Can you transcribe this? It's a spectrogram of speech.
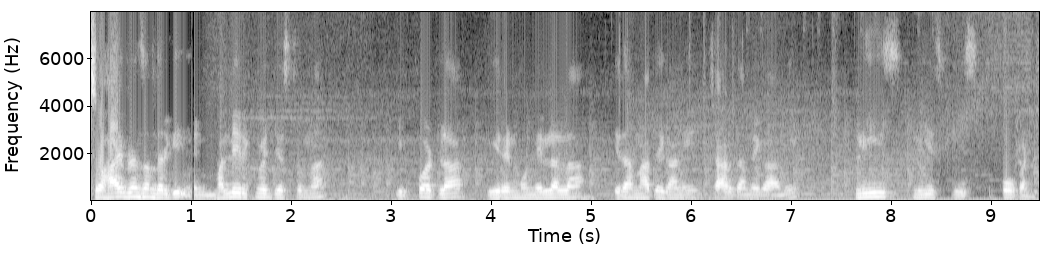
సో హాయ్ ఫ్రెండ్స్ అందరికీ. నేను మళ్ళీ రిక్వెస్ట్ చేస్తున్నా ఇప్పట్లో ఈ రెండు మూడు నెలల్లో కేదార్నాథే కానీ చార్ధామే కానీ ప్లీజ్ ప్లీజ్ ప్లీజ్ పోకండి.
